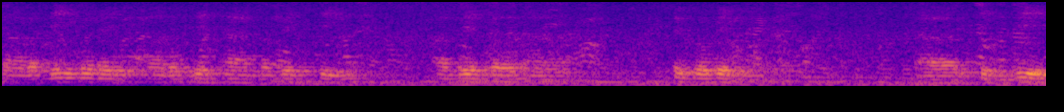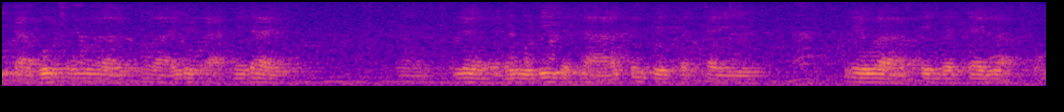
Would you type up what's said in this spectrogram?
มาวันนี้ก็ได้มาบำเพ็ญทานบำเพ็ญศีลบำเพ็ญภาวนาซึ่งก็เป็นสิ่งที่ชาวพุทธของเราทั้งหลายจะขาดไม่ได้ เรื่องอนุมูลที่สถาซึ่งเป็นปัจจัยเรียกว่าเป็นปัจจัยหลักของ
